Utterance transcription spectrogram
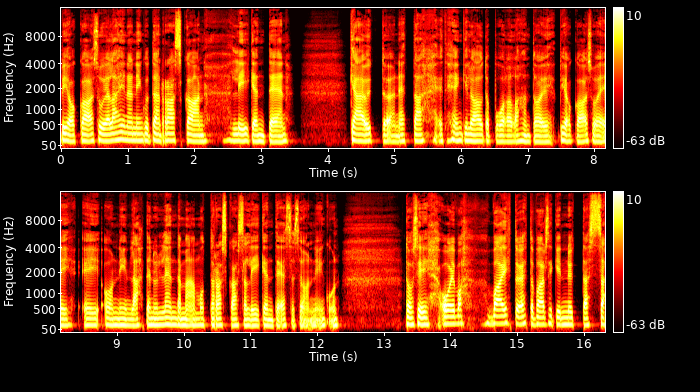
biokaasua lähinnä niin kuin tämän raskaan liikenteen käyttöön, että, että henkilöautopuolellahan toi biokaasu ei, ei ole niin lähtenyt lentämään, mutta raskaassa liikenteessä se on niin kuin tosi oiva vaihtoehto, varsinkin nyt tässä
